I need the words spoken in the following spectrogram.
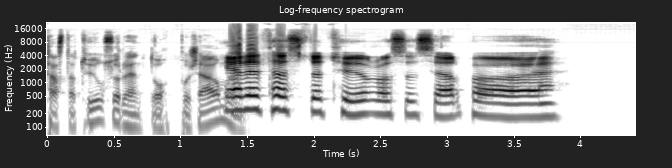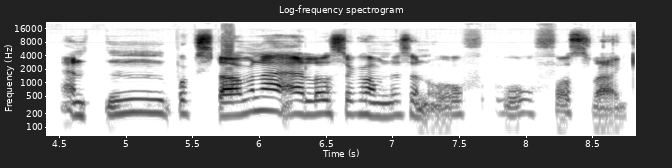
tastatur som du henter opp på skjermen? Ja, det er tastatur, og så ser du på enten bokstavene, eller så kommer det sånn ord, ordforslag.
